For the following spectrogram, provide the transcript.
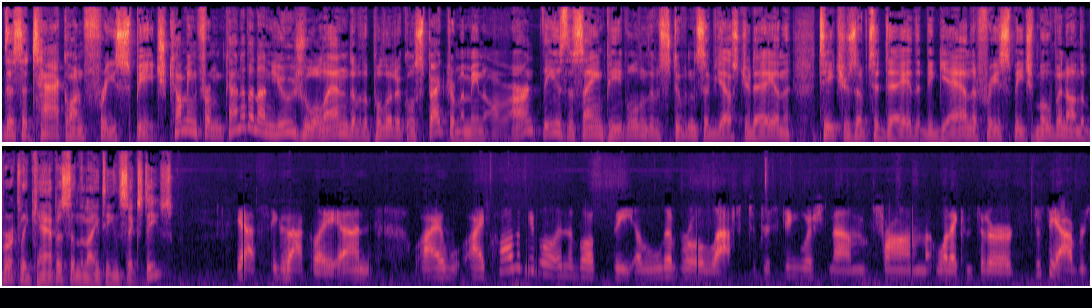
this attack on free speech coming from kind of an unusual end of the political spectrum. I mean, aren't these the same people, the students of yesterday and the teachers of today, that began the free speech movement on the Berkeley campus in the 1960s? Yes, exactly. And I, I call the people in the book the liberal left to distinguish them from what I consider just the average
